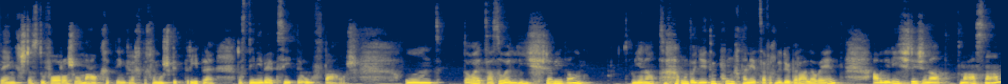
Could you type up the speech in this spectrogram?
denkst, dass du vorher schon Marketing vielleicht ein bisschen betreiben musst, dass du deine Webseite aufbaust. Und da hat es auch so eine Liste wieder. Wie Art, unter jedem Punkt, habe ich jetzt einfach nicht überall erwähnt. Aber die Liste ist eine Art Massnahme,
